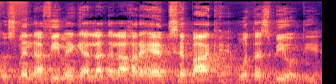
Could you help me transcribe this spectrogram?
اس میں نفی میں کہ اللہ تعالیٰ ہر عیب سے پاک ہے، وہ تسبیح ہوتی ہے۔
